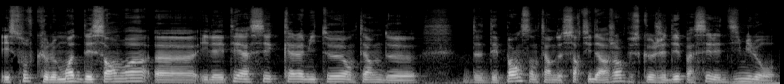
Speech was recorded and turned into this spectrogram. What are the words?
Et il se trouve que le mois de décembre, euh, il a été assez calamiteux en termes de, dépenses, en termes de sortie d'argent, puisque j'ai dépassé les 10 000 euros.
